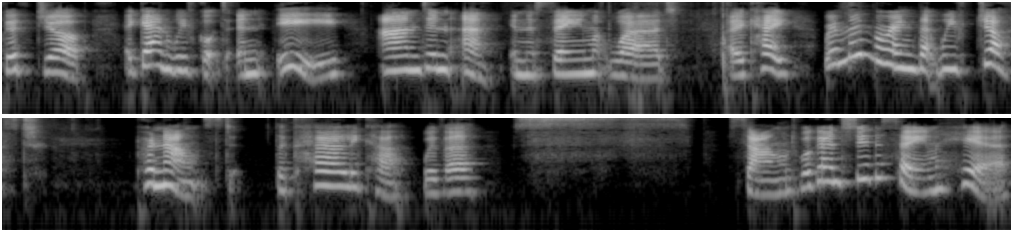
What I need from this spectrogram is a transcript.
Good job. Again, we've got an E and an E in the same word. Okay, remembering that we've just pronounced the curly K with a S sound, we're going to do the same here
